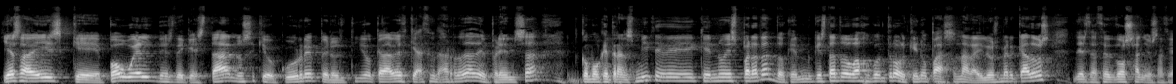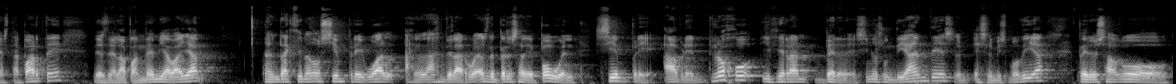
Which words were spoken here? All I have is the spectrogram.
Ya sabéis que Powell, desde que está, no sé qué ocurre, pero el tío cada vez que hace una rueda de prensa, como que transmite que no es para tanto, que, que, está todo bajo control, que no pasa nada. Y los mercados, desde hace dos años hacia esta parte, desde la pandemia, vaya, han reaccionado siempre igual a las de las ruedas de prensa de Powell. Siempre abren rojo y cierran verde. Si no es un día antes, es el mismo día, pero es algo,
